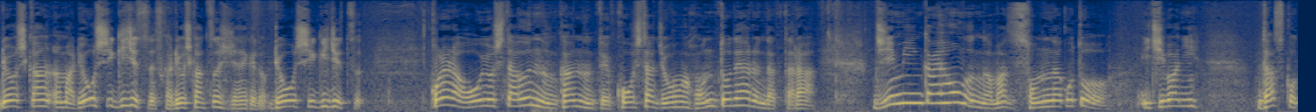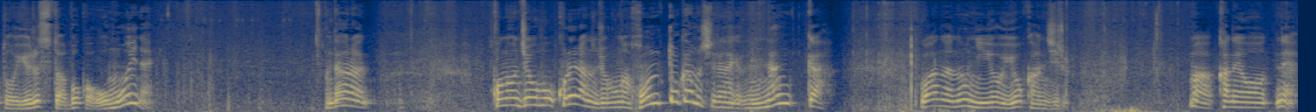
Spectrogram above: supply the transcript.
量子間、まあ量子技術ですか、量子間通信じゃないけど、量子技術。これらを応用したうんぬんかんぬんというこうした情報が本当であるんだったら、人民解放軍がまずそんなことを市場に出すことを許すとは僕は思えない。だから、この情報、これらの情報が本当かもしれないけど、なんか、罠の匂いを感じる。まあ、金をね、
